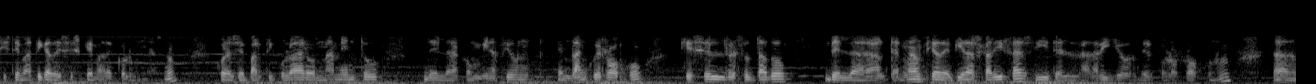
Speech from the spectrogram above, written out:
sistemática de ese esquema de columnas, ¿no? con ese particular ornamento de la combinación en blanco y rojo, que es el resultado de la alternancia de piedras calizas y del ladrillo del color rojo. ¿no? Ah,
